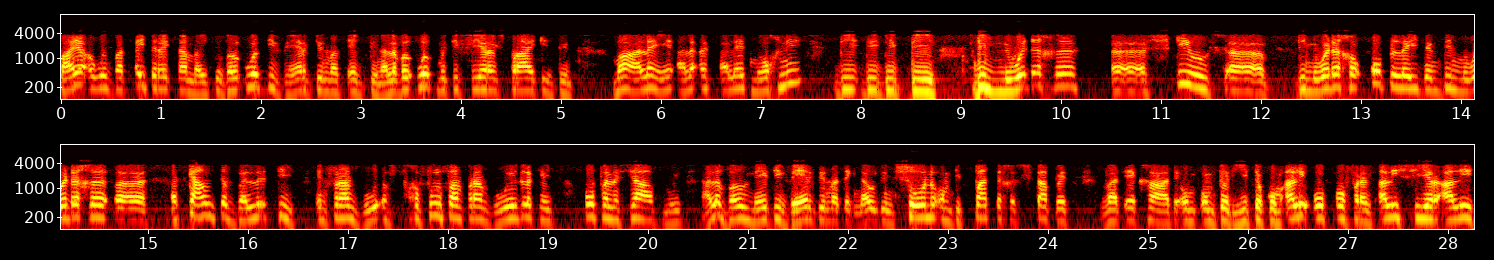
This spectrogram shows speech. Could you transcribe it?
baie ouens wat uitreik na my, hulle wil ook die werk doen wat ek doen. Hulle wil ook motiveringspraatjies doen. Maar hulle hulle hulle het nog nie die die die die die nodige uh skills uh die nodige opleiding, die nodige uh accountability en gevoel van verantwoordelikheid op hulle self nie. Hulle wil net die werk doen wat ek nou doen sonder om die pad te gestap het wat ek gehad het om om tot hier te kom. Al die opofferings, al die seer, al die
